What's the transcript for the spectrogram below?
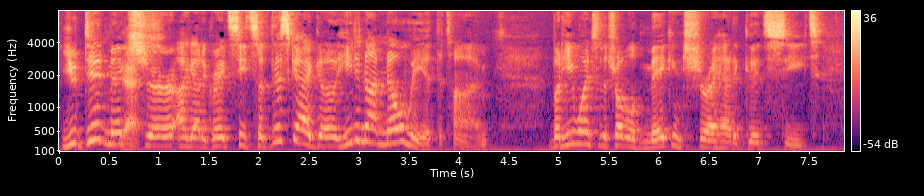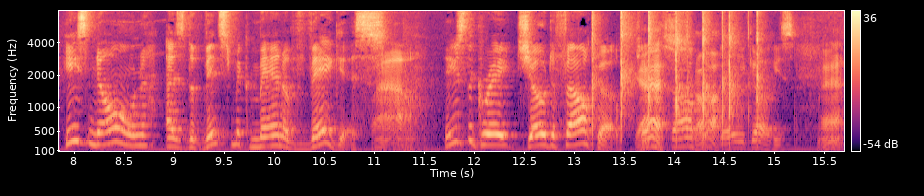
You did make Yes. sure I got a great seat. So this guy go. He did not know me at the time, but he went to the trouble of making sure I had a good seat. He's known as the Vince McMahon of Vegas. Wow, He's the great Joe DeFalco. Yes. Joe DeFalco. Oh. There you go. He's man.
